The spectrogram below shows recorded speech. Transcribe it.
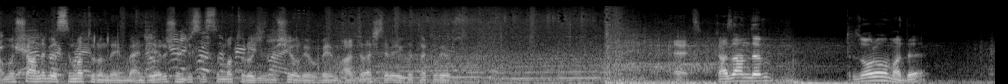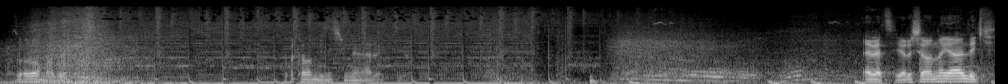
Ama şu anda bir ısınma turundayım bence. Yarış öncesi ısınma turu gibi bir şey oluyor bu. Benim arkadaşla birlikte takılıyoruz. Evet, kazandım. Zor olmadı. Zor olmadı. Bakalım bizi şimdi neler bekliyor. Evet, yarış alanına geldik.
